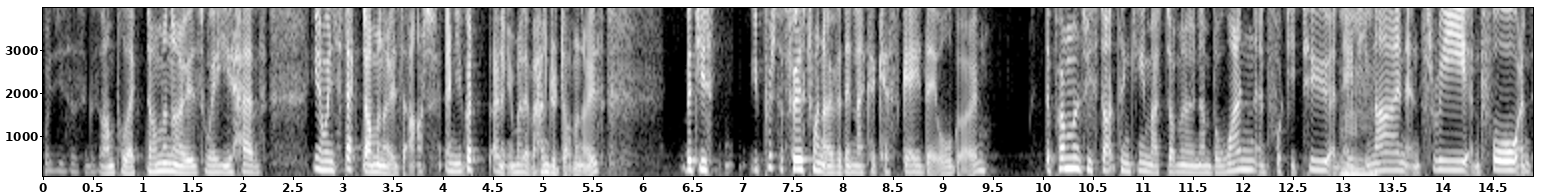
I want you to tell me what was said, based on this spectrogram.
let's use this example like dominoes, where you have, you know, when you stack dominoes out and you've got, I don't know, you might have 100 dominoes, but you, you push the first one over, then like a cascade, they all go. The problem is we start thinking about domino number one and 42 and mm. 89 and three and four. And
